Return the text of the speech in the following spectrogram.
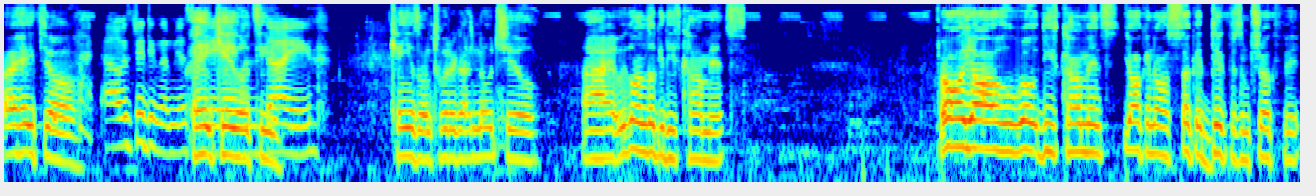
I hate y'all. I was reading them yesterday. I was KOT. dying. Kenyans on Twitter got no chill. All right, we're gonna look at these comments. For all y'all who wrote these comments, y'all can all suck a dick for some truck fit.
